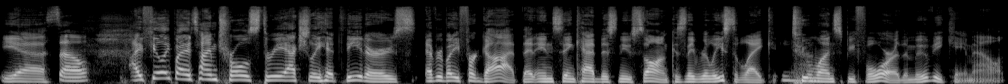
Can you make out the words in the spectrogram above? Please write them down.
Yeah. So I feel like by the time Trolls 3 actually hit theaters, everybody forgot that NSYNC had this new song because they released it like two months before the movie came out.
